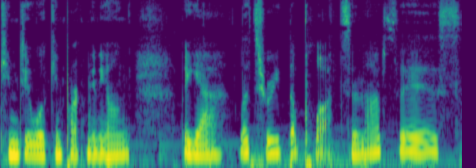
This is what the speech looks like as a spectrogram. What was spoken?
Kim Ji Wook and Park Min Young. But yeah, let's read the plot synopsis.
